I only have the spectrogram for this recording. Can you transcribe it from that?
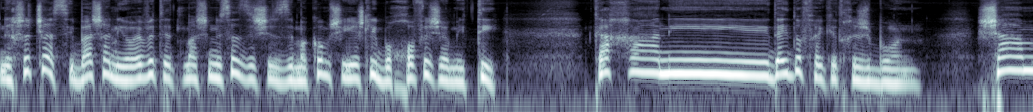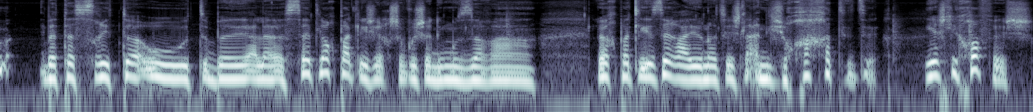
אני חושבת שהסיבה שאני אוהבת את מה שאני עושה זה שזה מקום שיש לי בו חופש אמיתי. ככה אני די דופקת חשבון. שם, בתסריטאות, ב- על הסט, לא אכפת לי שיחשבו שאני מוזרה, לא אכפת לי איזה רעיונות יש לה, אני שוכחת את זה. יש לי חופש,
